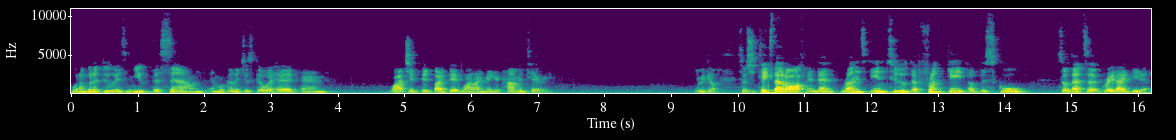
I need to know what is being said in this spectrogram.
what I'm going to do is mute the sound, and we're going to just go ahead and watch it bit by bit while I make a commentary. Here we go. So she takes that off and then runs into the front gate of the school. So that's a great idea.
